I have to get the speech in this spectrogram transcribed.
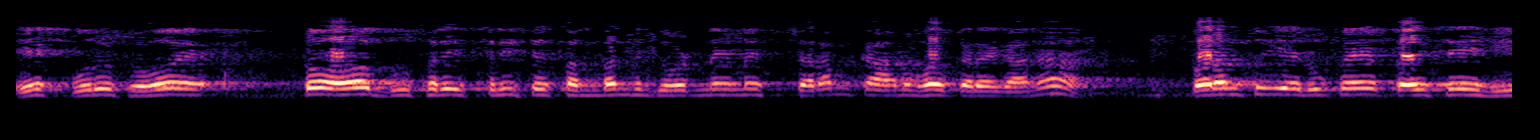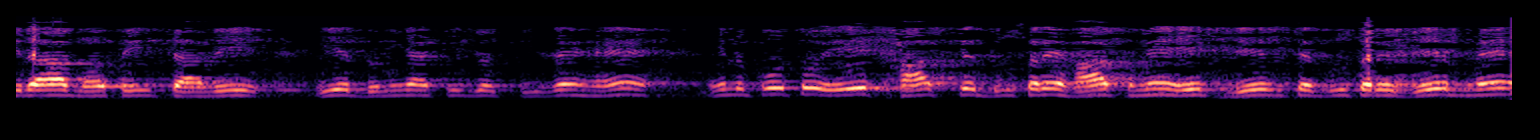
एक पुरुष होए तो दूसरी स्त्री से संबंध जोड़ने में शर्म का अनुभव करेगा ना? परंतु ये रुपए, पैसे, हीरा, मोती, चांदी, ये दुनिया की जो चीज़ें हैं, इनको तो एक हाथ से दूसरे हाथ में, एक जेब से दूसरे जेब में,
